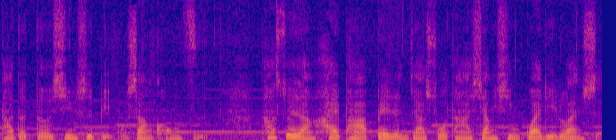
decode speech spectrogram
他的德性是比不上孔子。他虽然害怕被人家说他相信怪力乱神，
